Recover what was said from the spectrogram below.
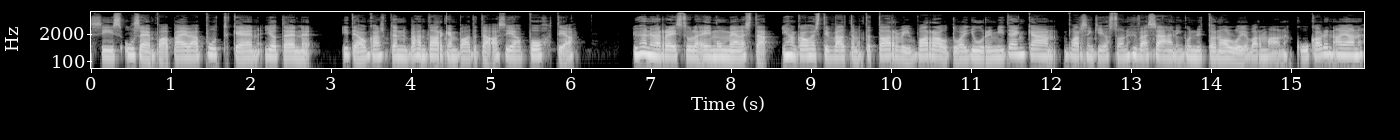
siis useampaa päivää putkeen, joten itse on myös pitänyt vähän tarkempaa tätä asiaa pohtia. Yhden yön reissuille ei mun mielestä ihan kauheasti välttämättä tarvi varautua juuri mitenkään, varsinkin jos on hyvä sää, niin kuin nyt on ollut jo varmaan kuukauden ajan.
